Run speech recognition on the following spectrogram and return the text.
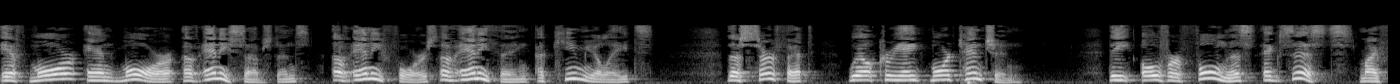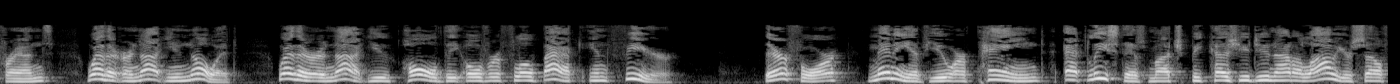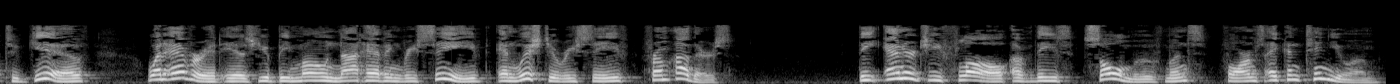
If more and more of any substance, of any force, of anything accumulates, the surfeit will create more tension. The overfullness exists, my friends, whether or not you know it, whether or not you hold the overflow back in fear. Therefore, Many of you are pained at least as much because you do not allow yourself to give whatever it is you bemoan not having received and wish to receive from others. The energy flow of these soul movements forms a continuum.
